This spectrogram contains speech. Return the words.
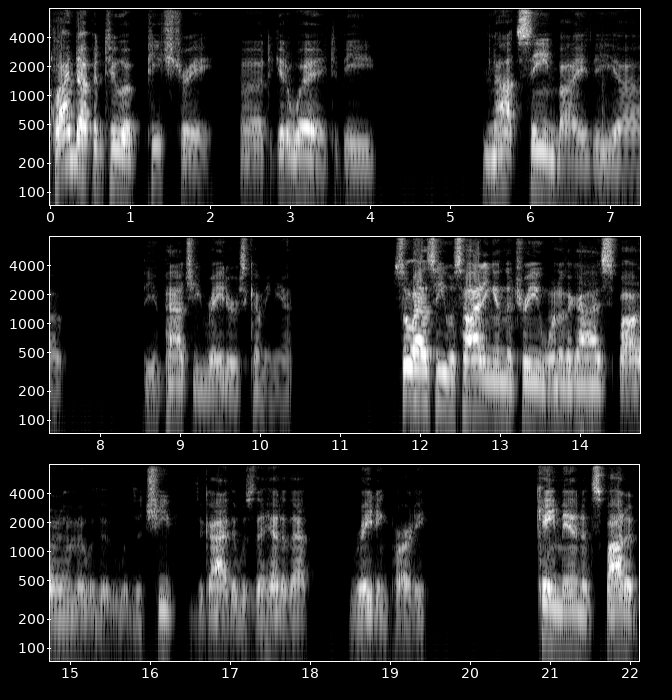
climbed up into a peach tree uh, to get away, to be not seen by the uh, the Apache raiders coming in. So as he was hiding in the tree, one of the guys spotted him. It was the, the chief, the guy that was the head of that raiding party, came in and spotted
